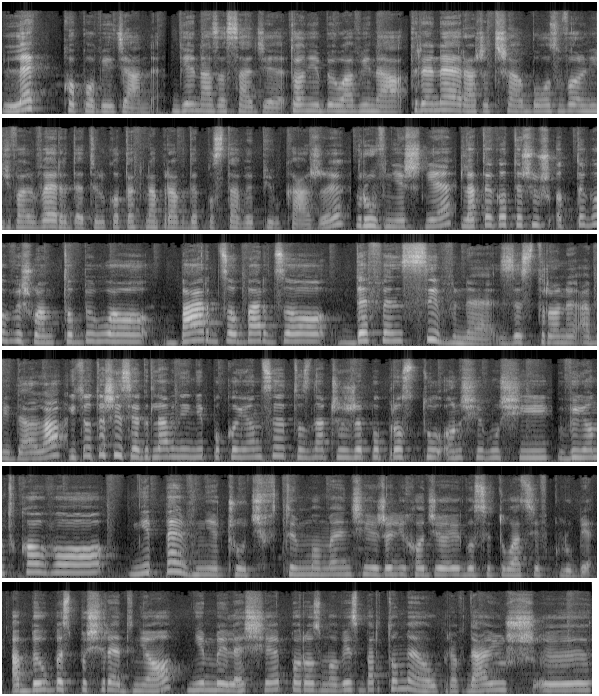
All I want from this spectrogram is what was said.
lekko powiedziane. Nie na zasadzie to nie była wina trenera, że trzeba było zwolnić Valverde, tylko tak naprawdę postawy piłkarzy. Również nie. Dlatego też już od tego wyszłam. To było bardzo, bardzo defensywne ze strony Abidala i to też jest jak dla mnie niepokojące, to znaczy, że po prostu on się musi wyjątkowo niepewnie czuć w tym momencie, jeżeli chodzi o jego sytuację w klubie. A był bezpośrednio, nie mylę się, po rozmowie z Bartomeu, prawda? Już yy,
